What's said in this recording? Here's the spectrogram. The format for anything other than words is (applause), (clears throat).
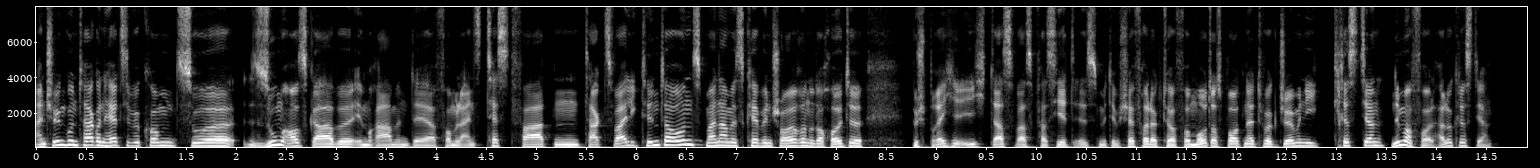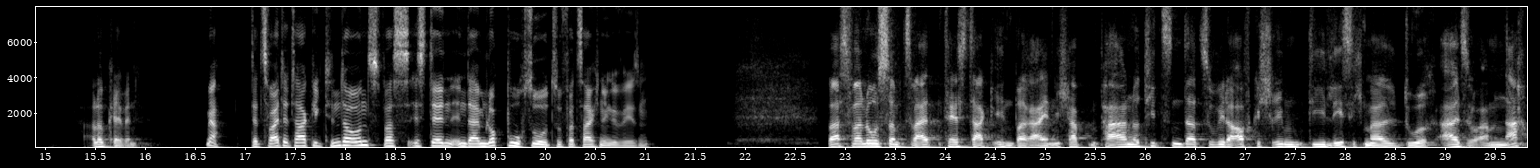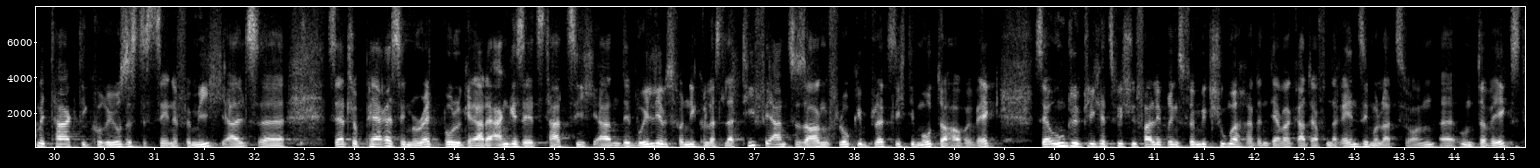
Einen schönen guten Tag und herzlich willkommen zur Zoom-Ausgabe im Rahmen der Formel 1 Testfahrten. Tag 2 liegt hinter uns. Mein Name ist Kevin Scheuren und auch heute bespreche ich das, was passiert ist mit dem Chefredakteur vom Motorsport Network Germany, Christian Nimmervoll. Hallo Christian. Hallo Kevin. Ja, der zweite Tag liegt hinter uns. Was ist denn in deinem Logbuch so zu verzeichnen gewesen? Was war los am zweiten Testtag in Bahrain? Ich habe ein paar Notizen dazu wieder aufgeschrieben, die lese ich mal durch. Also am Nachmittag die kurioseste Szene für mich, als äh, Sergio Perez im Red Bull gerade angesetzt hat, sich an den Williams von Nicolas Latifi anzusagen, flog ihm plötzlich die Motorhaube weg. Sehr unglücklicher Zwischenfall übrigens für Mick Schumacher, denn der war gerade auf einer Rennsimulation äh, unterwegs.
